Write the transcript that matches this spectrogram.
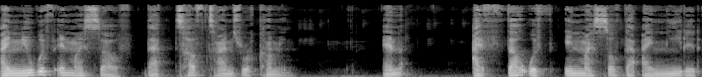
I knew within myself that tough times were coming, and I felt within myself that I needed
